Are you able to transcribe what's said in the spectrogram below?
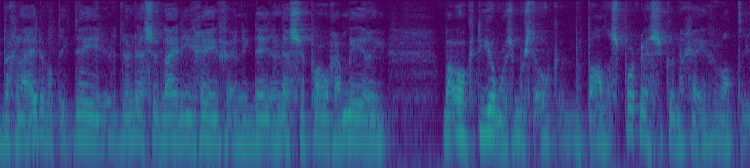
begeleiden, want ik deed de lessen leiding geven en ik deed de lessen programmering. Maar ook die jongens moesten ook bepaalde sportlessen kunnen geven, want eh,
